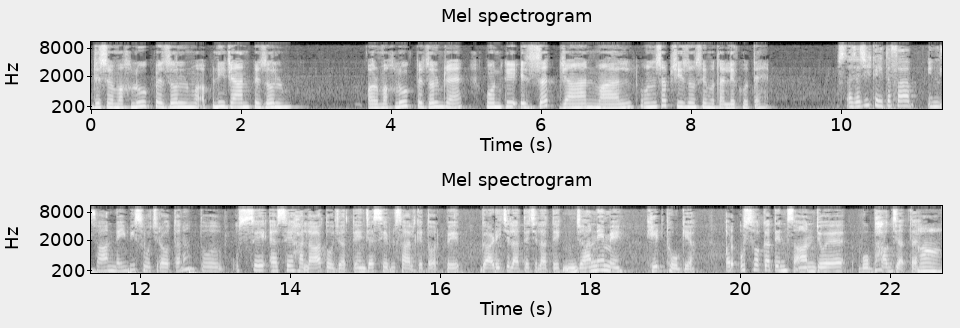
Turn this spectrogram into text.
جس میں مخلوق پہ ظلم اپنی جان پہ ظلم اور مخلوق پہ ظلم جو ہے ان کی عزت جان مال ان سب چیزوں سے متعلق ہوتے ہیں۔ جی کئی دفعہ انسان نہیں بھی سوچ رہا ہوتا نا تو اس سے ایسے حالات ہو جاتے ہیں جیسے مثال کے طور پہ گاڑی چلاتے چلاتے جانے میں ہٹ ہو گیا اور اس وقت انسان جو ہے وہ بھاگ جاتا ہے۔ ہاں۔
